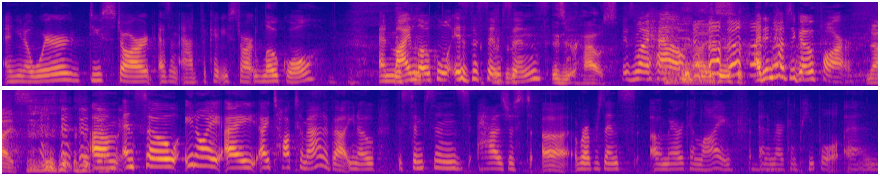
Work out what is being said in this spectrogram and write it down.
And you know, where do you start as an advocate? You start local and my local is The Simpsons. is your house. Is my house. Nice. I didn't have to go far. Nice. Um, and so, you know, I, I, I, talked to Matt about, you know, The Simpsons has just uh, represents American life and American people and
